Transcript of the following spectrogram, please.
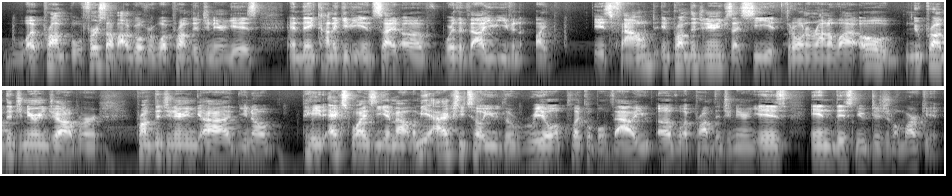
what prompt. Well, first off, I'll go over what prompt engineering is, and then kind of give you insight of where the value even like is found in prompt engineering because I see it thrown around a lot. Oh, new prompt engineering job or prompt engineering, uh, you know, paid XYZ amount. Let me actually tell you the real applicable value of what prompt engineering is in this new digital market.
